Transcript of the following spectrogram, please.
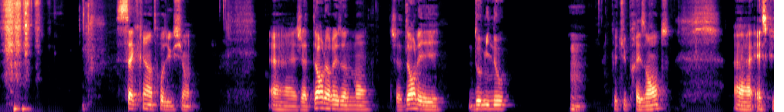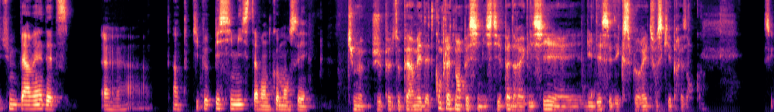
Sacrée introduction. Euh, j'adore le raisonnement, j'adore les dominos hmm. que tu présentes. Euh, est-ce que tu me permets d'être euh, un tout petit peu pessimiste avant de commencer? Tu me, Je peux te permettre d'être complètement pessimiste. Il n'y a pas de règle ici et l'idée c'est d'explorer tout ce qui est présent. Quoi. Je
